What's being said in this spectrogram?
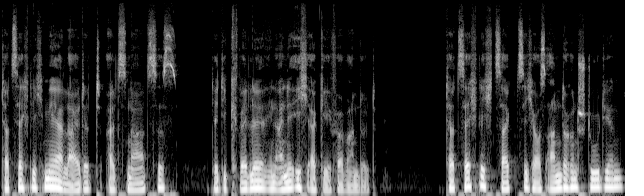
tatsächlich mehr leidet als Narzis, der die Quelle in eine Ich-AG verwandelt. Tatsächlich zeigt sich aus anderen Studien,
